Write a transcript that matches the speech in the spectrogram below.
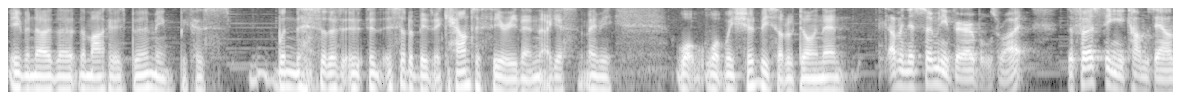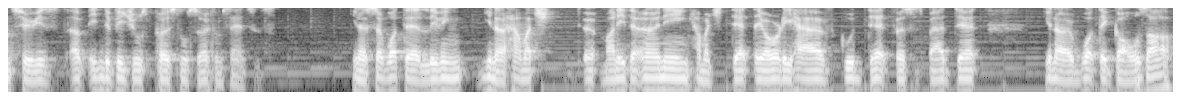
even though the, the market is booming because when this sort of it's sort of a counter theory then i guess maybe what what we should be sort of doing then? I mean there's so many variables right? The first thing it comes down to is uh, individuals personal circumstances. You know so what they're living you know how much money they're earning how much debt they already have good debt versus bad debt you know what their goals are.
